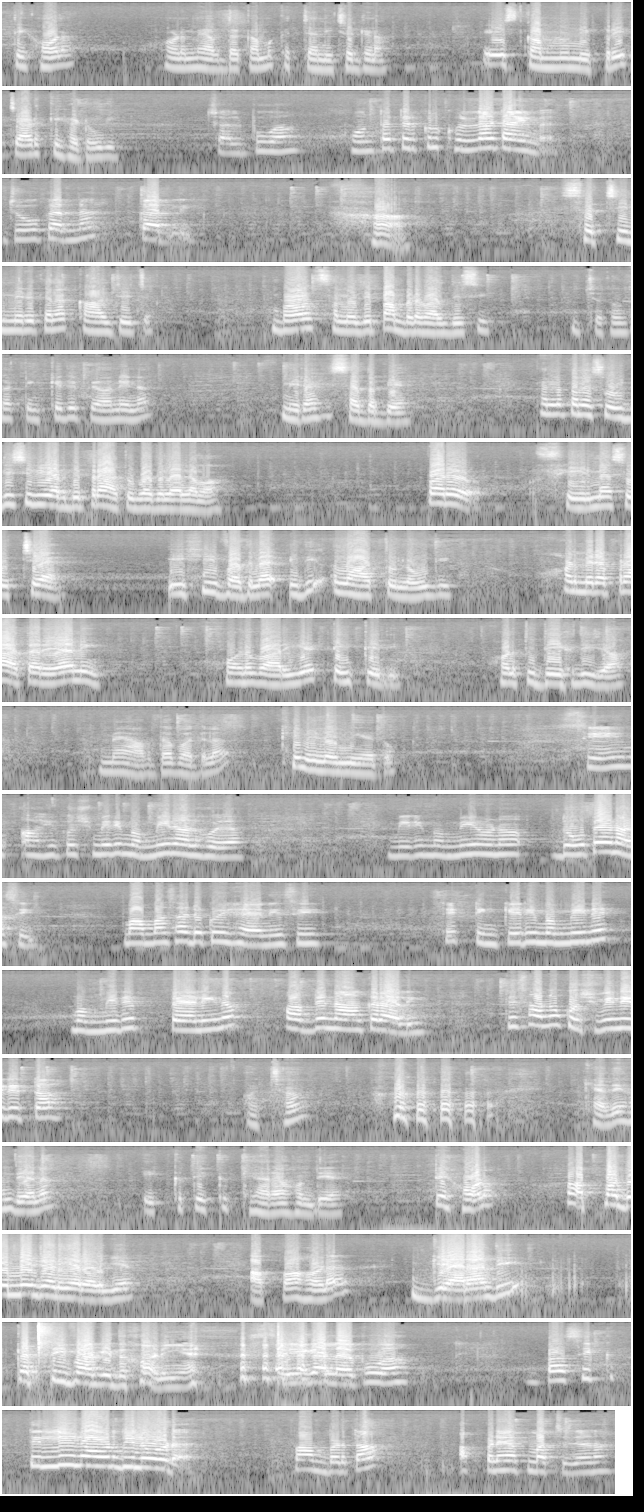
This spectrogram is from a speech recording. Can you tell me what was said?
ਤੇ ਹੁਣ ਹੁਣ ਮੈਂ ਆਪਦਾ ਕੰਮ ਕੱਚਾ ਨਹੀਂ ਛੱਡਣਾ। ਇਸ ਕੰਮ ਨੂੰ ਨੇਪਰੇ ਚੜ ਕੇ ਹਟੂੰਗੀ। ਚੱਲ ਭੂਆ ਹੁਣ ਤਾਂ ਤੇਰੇ ਕੋਲ ਖੁੱਲਾ ਟਾਈਮ ਹੈ। ਜੋ ਕਰਨਾ ਕਰ ਲਈ। ਹਾਂ। ਸੱਚੀ ਮੇਰੇ ਤੇ ਨਾ ਕਾਲਜੇ 'ਚ ਬਹੁਤ ਸਮੇਂ ਦੇ ਭਾਂਬੜ ਵੱਲਦੀ ਸੀ। ਜਦੋਂ ਦਾ ਟਿੰਕੇ ਦੇ ਪਿਓ ਨੇ ਨਾ ਮੇਰਾ ਹਿੱਸਾ ਦੱਬਿਆ। ਪਹਿਲਾਂ ਤਾਂ ਮੈਂ ਸੋਚਦੀ ਸੀ ਵੀ ਆਪਦੇ ਭਰਾ ਤੋਂ ਬਦਲਾ ਲਵਾਂ। ਪਰ ਫਿਰ ਮੈਂ ਸੋਚਿਆ, ਇਹੀ ਬਦਲਾ ਇਹਦੀ ਔਲਾਦ ਤੋਂ ਲਵਾਂਗੀ ਹੁਣ ਮੇਰਾ ਭਰਾ ਤਾਂ ਰਿਹਾ ਨਹੀਂ। ਹੁਣ ਵਾਰੀ ਹੈ ਟਿੰਕੇ ਦੀ। ਹੁਣ ਤੂੰ ਦੇਖਦੀ ਜਾ, ਮੈਂ ਆਪਦਾ ਬਦਲਾ ਕਿਵੇਂ ਲੈਣੀ ਹੈ ਤੂੰ? ਸੇਮ ਆਹੀ ਕੁਛ ਮੇਰੀ ਮੰਮੀ ਨਾਲ ਹੋਇਆ। ਮੇਰੀ ਮੰਮੀ ਹੁਣ ਦੋ ਭੈਣਾਂ ਸੀ। ਮਾਮਾ ਸਾਡੇ ਕੋਈ ਹੈ ਨਹੀਂ ਸੀ। ਤੇ ਟਿੰਕੇ ਦੀ ਮੰਮੀ ਨੇ ਮੰਮੀ ਦੇ ਪੈਲੀ ਨਾ ਆਪਦੇ ਨਾਂ ਕਰਾ ਲਈ ਤੇ ਸਾਨੂੰ ਕੁਝ ਵੀ ਨਹੀਂ ਦਿੱਤਾ। ਅੱਛਾ। ਕਹਿੰਦੇ ਹੁੰਦੇ ਆ ਨਾ ਇੱਕ ਤੇ ਇੱਕ 11 ਹੁੰਦੇ ਆ। ਤੇ ਹੁਣ ਆਪਾਂ ਦੋਨੇ ਜਣੀਆਂ ਰਲ ਗਈਆਂ। ਆਪਾਂ ਹੁਣ 11 ਦੀ 31 ਪਾ ਕੇ ਦਿਖਾਣੀ ਹੈ ਸਹੀ ਗੱਲ ਹੈ ਭੂਆ। ਬਸ ਇੱਕ ਤਿੱਲੀ ਲਾਉਣ ਦੀ ਲੋੜ ਹੈ ਭਾਂਬੜ ਤਾਂ ਆਪਣੇ ਆਪ ਮੱਚ ਜਾਣਾ।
